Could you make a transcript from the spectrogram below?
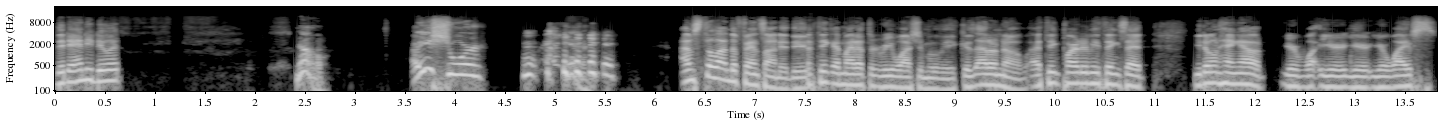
Did Andy do it? No, Are you sure? yeah, I'm still on the fence on it, dude. I think I might have to rewatch the movie because I don't know. I think part of me thinks that you don't hang out your your your your wife's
